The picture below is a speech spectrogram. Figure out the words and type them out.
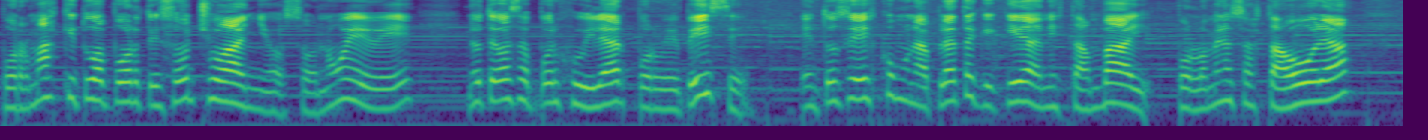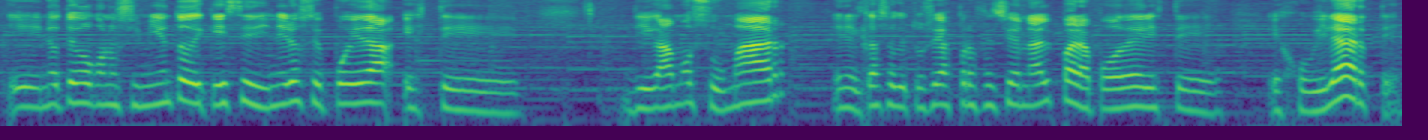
Por más que tú aportes 8 años o 9, no te vas a poder jubilar por BPS. Entonces es como una plata que queda en stand-by, por lo menos hasta ahora. Eh, no tengo conocimiento de que ese dinero se pueda este, digamos, sumar en el caso que tú seas profesional para poder este, eh, jubilarte.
